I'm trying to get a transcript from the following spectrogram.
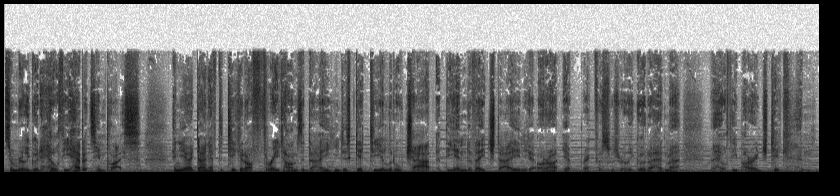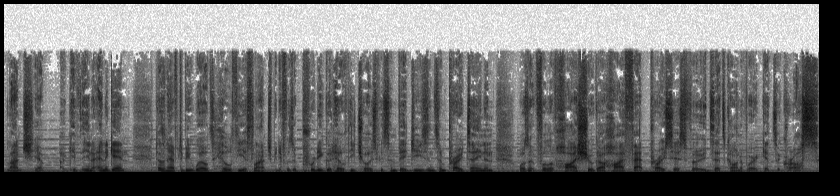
some really good healthy habits in place. And you don't have to tick it off three times a day. You just get to your little chart at the end of each day and you go, all right, yep, breakfast was really good. I had my, my healthy porridge tick and lunch, yep, You know, and again, doesn't have to be world's healthiest lunch, but if it was a pretty good healthy choice with some veggies and some protein and wasn't full of high sugar, high fat processed foods, that's kind of where it gets across.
